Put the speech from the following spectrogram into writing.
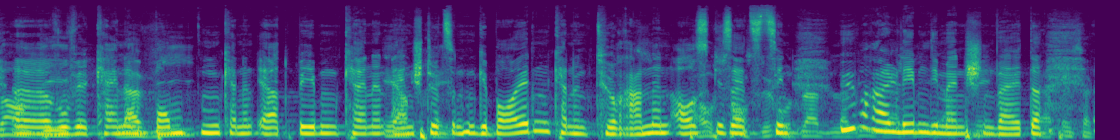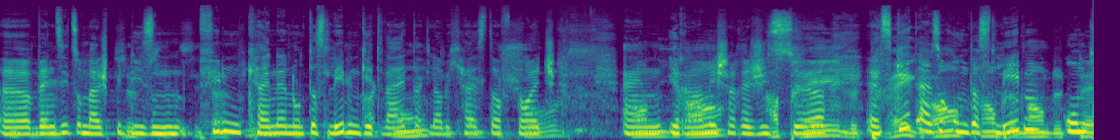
wo wir keinen Bomben, keinen Erdbeben, keinen einstürzenden Gebäuden, keinen Tyrannen ausgesetzt sind. Überall leben die Menschen weiter. Äh, wenn Sie zum Beispiel diesen Film kennen und das Leben geht weiter, glaube ich, heißt auf Deutsch, ein iranischer Regisseur. Es geht also um das Leben und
